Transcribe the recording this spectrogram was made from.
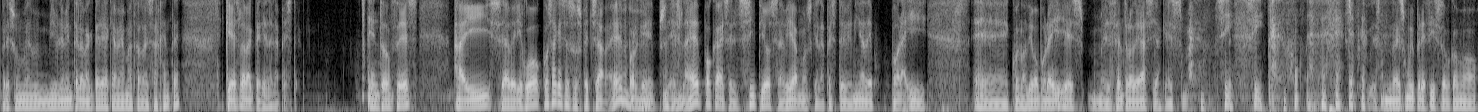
presumiblemente la bacteria que había matado a esa gente, que es la bacteria de la peste. Entonces, ahí se averiguó, cosa que se sospechaba, ¿eh? porque pues, es la época, es el sitio, sabíamos que la peste venía de por ahí. Eh, cuando digo por ahí es el centro de Asia, que es... Sí, sí. no es muy preciso, como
